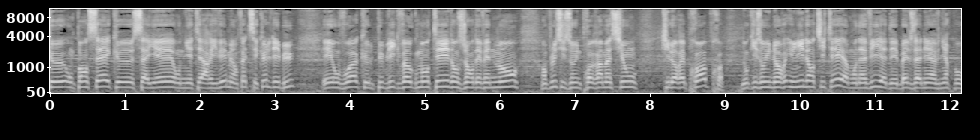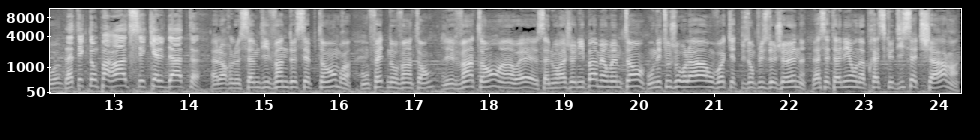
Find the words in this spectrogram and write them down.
qu'on pensait que ça y est, on y était arrivé, mais en fait c'est que le début. Et on voit que le public va augmenter dans ce genre d'événements. En plus, ils ont une programmation qui leur est propre, donc ils ont une identité. À mon avis, il y a des belles années à venir pour eux. La Technoparade, c'est quelle date? Alors le samedi 22 septembre, on fête nos 20 ans. Les 20 ans, hein, ouais, ça nous rajeunit pas, mais en même temps, on est toujours là. On voit qu'il y a de plus en plus de jeunes. Là cette année, on a presque 17 chars,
